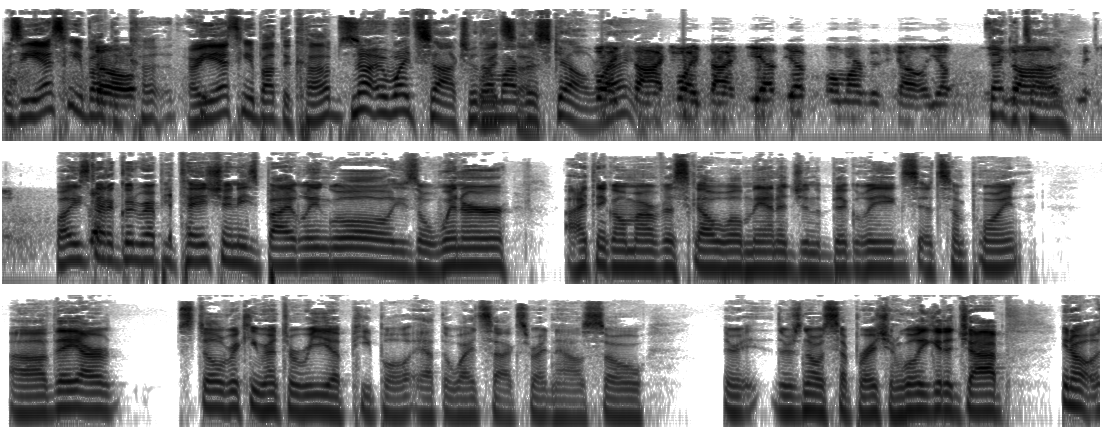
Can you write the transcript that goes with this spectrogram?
Was he asking about the? So- Cu- Are you asking about the Cubs? No, White Sox with White Omar Sox. Vizquel, White? Sox, White Sox. Yep, yep. Omar Vizquel. Yep. Thank He's, you, uh, Well, he's got a good reputation. He's bilingual. He's a winner. I think Omar Vizquel will manage in the big leagues at some point. Uh, they are still Ricky Renteria people at the White Sox right now, so there there's no separation. Will he get a job? You know,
